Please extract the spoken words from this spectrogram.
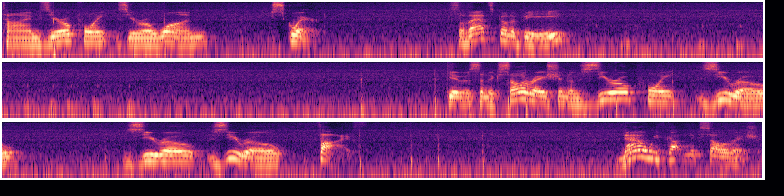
times 0.01 squared. So that's going to be give us an acceleration of 0.0005. Now we've got an acceleration.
